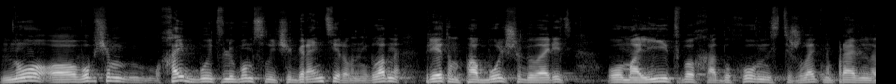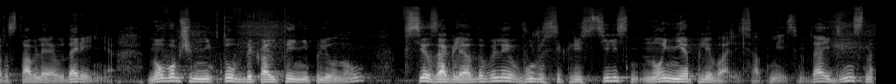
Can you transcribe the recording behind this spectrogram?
Но, а, в общем, хайп будет в любом случае гарантированный. Главное, при этом побольше говорить о молитвах, о духовности, желательно правильно расставляя ударения. Но, в общем, никто в декольте не плюнул. Все заглядывали, в ужасе крестились, но не плевались, отметим. Да? Единственное,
